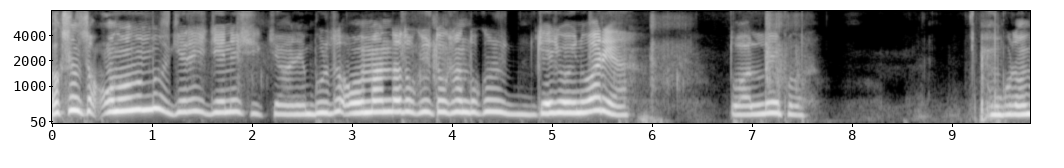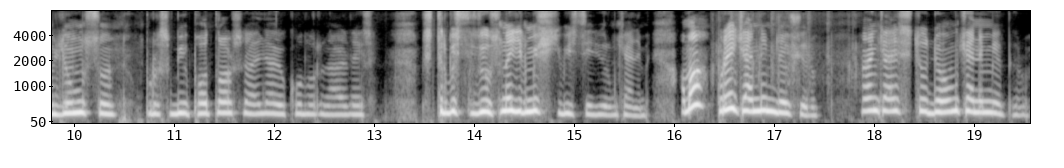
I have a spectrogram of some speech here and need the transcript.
Baksanıza alanımız geniş geniş yani. Burada ormanda 999 gece oyunu var ya. Duvarlı yapılır. Buradan biliyor musun? Burası bir patlarsa hala yok olur neredeyse. Mr. Beast stüdyosuna girmiş gibi hissediyorum kendimi. Ama burayı kendim de yaşıyorum. Ben kendi stüdyomu kendim yapıyorum.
